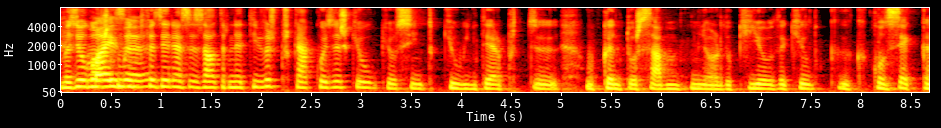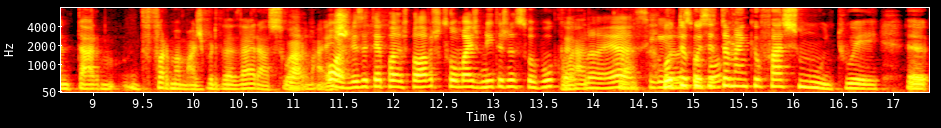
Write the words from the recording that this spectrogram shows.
mas eu gosto muito a- de fazer essas alternativas porque há coisas que eu, que eu sinto que o intérprete, o cantor, sabe muito melhor do que eu daquilo que, que consegue cantar de forma mais verdadeira, a soar mais. Ou às vezes até as palavras que são mais bonitas na sua boca, Claro, não é? Assim, ou Outra coisa voz. também que eu faço muito é eh,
